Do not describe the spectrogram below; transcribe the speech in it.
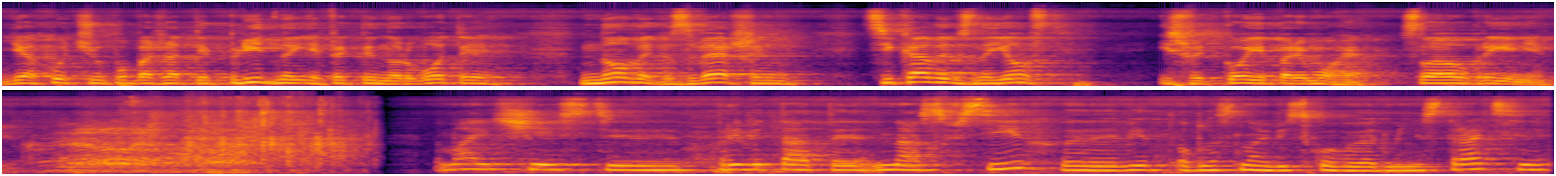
я хочу побажати плідної ефективної роботи, нових звершень, цікавих знайомств і швидкої перемоги. Слава Україні! Маю честь е, привітати нас всіх е, від обласної військової адміністрації,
